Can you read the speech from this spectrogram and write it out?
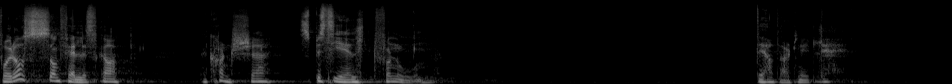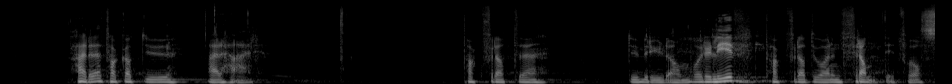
For oss som fellesskap, men kanskje spesielt for noen. Det hadde vært nydelig. Herre, takk at du er her. Takk for at eh, du bryr deg om våre liv. Takk for at du har en framtid for oss.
